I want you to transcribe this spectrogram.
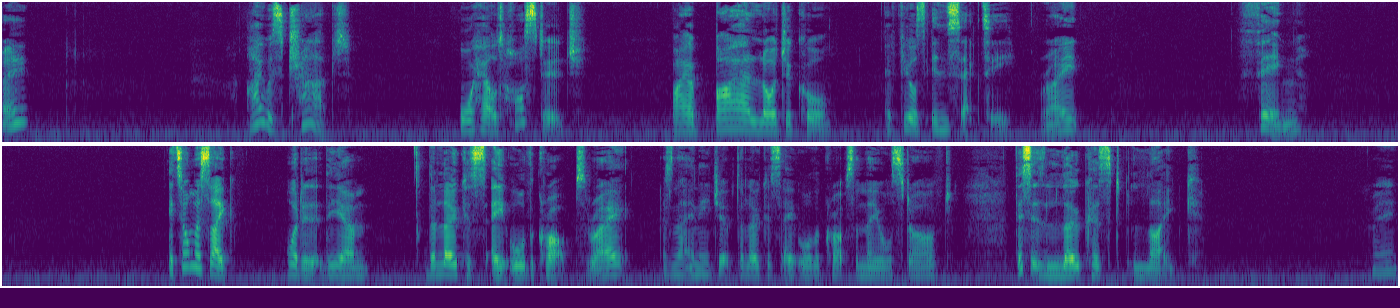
right? I was trapped or held hostage by a biological, it feels insecty, right? Thing. It's almost like what is it? The um the locusts ate all the crops, right? Isn't that in Egypt? The locusts ate all the crops and they all starved. This is locust like. Right?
